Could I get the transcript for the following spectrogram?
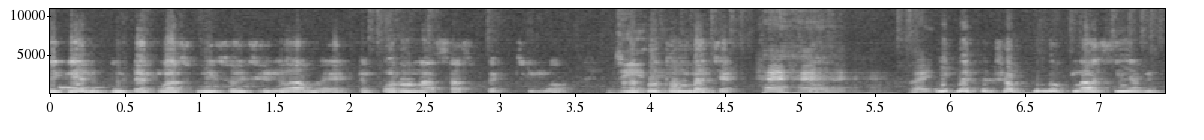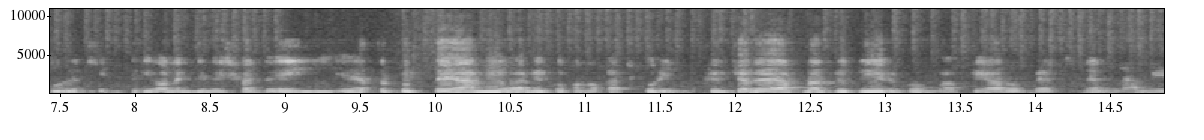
দিকের দুইটা ক্লাস মিস হয়েছিল আমি একটা করোনা সাসপেক্ট ছিল। প্রথম ব্যাচে হ্যাঁ হ্যাঁ হ্যাঁ? হ্যাঁ রাইট এই ব্যাচের সবগুলো ক্লাসই আমি করেছি। অনেক জিনিস হয়তো এই এত ডেপতে আমিও আগে কখনো কাজ করিনি। ফিউচারে আপনার যদি এরকম আপনি আরও ব্যাচ নেন আমি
